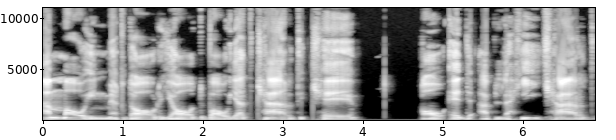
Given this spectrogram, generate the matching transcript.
اما این مقدار یاد باید کرد که قاعد ابلهی کرد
